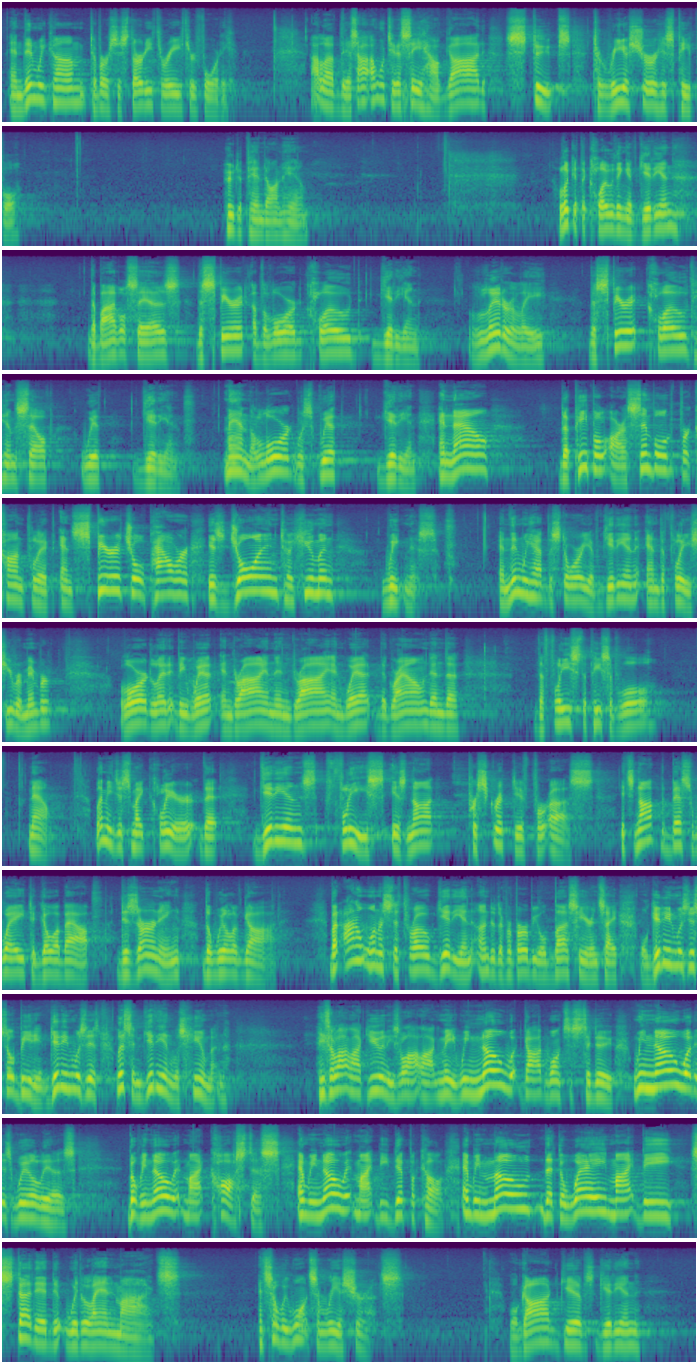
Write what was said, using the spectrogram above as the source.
And then we come to verses 33 through 40. I love this. I, I, want you to see how God stoops to reassure his people who depend on him. Look at the clothing of Gideon. The Bible says the Spirit of the Lord clothed Gideon. Literally, the Spirit clothed himself with Gideon. Man, the Lord was with Gideon. And now the people are assembled for conflict, and spiritual power is joined to human weakness. And then we have the story of Gideon and the fleece. You remember? Lord, let it be wet and dry, and then dry and wet, the ground and the, the fleece, the piece of wool. Now, let me just make clear that Gideon's fleece is not prescriptive for us. It's not the best way to go about discerning the will of God. But I don't want us to throw Gideon under the proverbial bus here and say, well, Gideon was disobedient. Gideon was this. Listen, Gideon was human. He's a lot like you and he's a lot like me. We know what God wants us to do, we know what his will is. But we know it might cost us, and we know it might be difficult, and we know that the way might be studded with landmines. And so we want some reassurance. Well, God gives Gideon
